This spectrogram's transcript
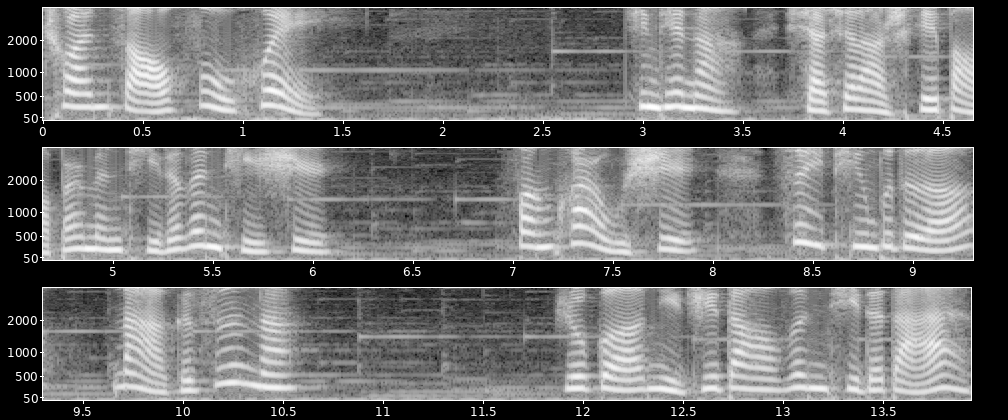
穿凿附会”。今天呢，小雪老师给宝贝们提的问题是：方块武士最听不得哪个字呢？如果你知道问题的答案，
